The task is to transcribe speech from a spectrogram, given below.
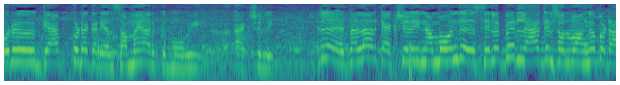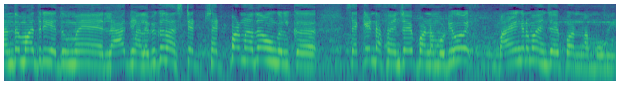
ஒரு கேப் கூட கிடையாது. செம்மையாக இருக்குது மூவி ஆக்சுவலி இல்லை நல்லா இருக்கு ஆக்சுவலி நம்ம வந்து சில பேர் லேக்னு சொல்லுவாங்க பட் அந்த மாதிரி எதுவுமே லேக்லாம் இல்லை. பிகாஸ் செட் செட் பண்ணால் தான் உங்களுக்கு செகண்ட் ஆஃப் என்ஜாய் பண்ண முடியும். பயங்கரமாக என்ஜாய் பண்ணலாம் மூவி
